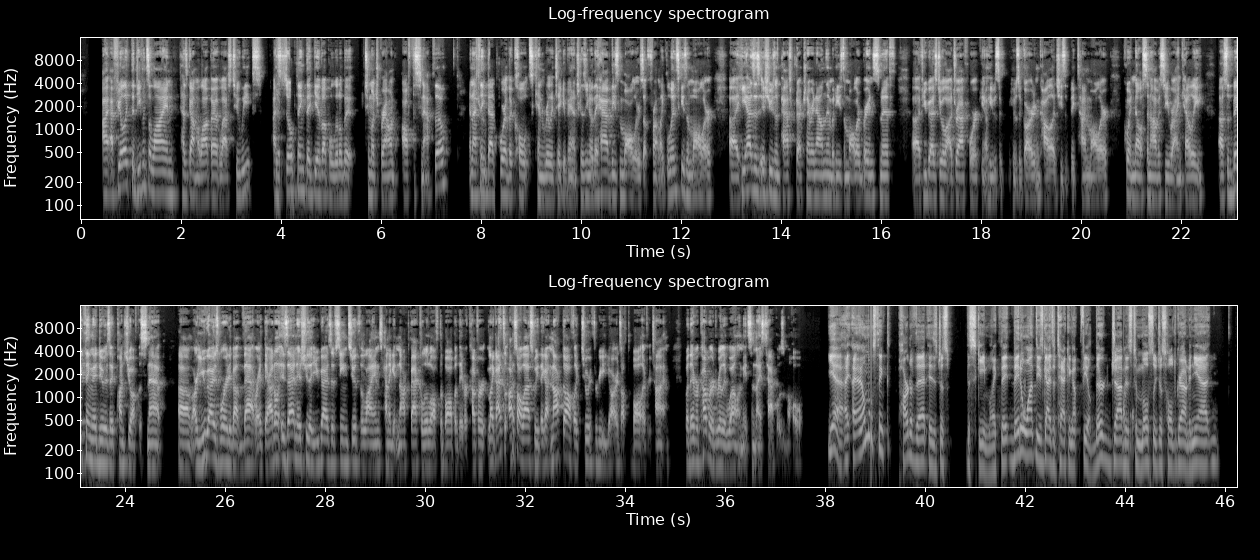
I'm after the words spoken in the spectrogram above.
I, I, feel like the defensive line has gotten a lot better the last two weeks. I yep. still think they give up a little bit too much ground off the snap, though. And I think that's where the Colts can really take advantage because you know they have these maulers up front. Like Linsky's a mauler. Uh, he has his issues in pass protection every now and then, but he's a mauler. Braden Smith. Uh, if you guys do a lot of draft work, you know he was a, he was a guard in college. He's a big time mauler. Quenton Nelson, obviously Ryan Kelly. Uh, so the big thing they do is they punch you off the snap. Um, are you guys worried about that right there? I don't. Is that an issue that you guys have seen too? That the Lions kind of get knocked back a little off the ball, but they recover. Like I, I saw last week, they got knocked off like two or three yards off the ball every time, but they recovered really well and made some nice tackles in the hole. Yeah, I, I almost think part of that is just the scheme. Like they they don't want these guys attacking upfield. Their job is to mostly just hold ground. And yeah,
